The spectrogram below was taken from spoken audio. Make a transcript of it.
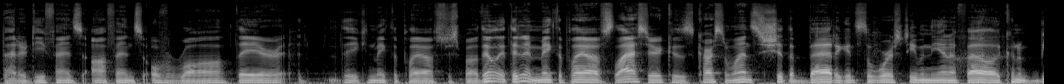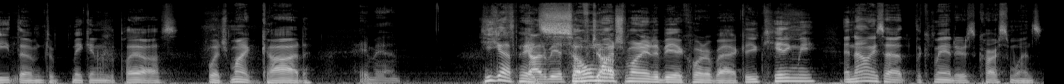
better defense, offense overall. They're they can make the playoffs just about. They only they didn't make the playoffs last year because Carson Wentz shit the bed against the worst team in the NFL. Couldn't beat them to make it into the playoffs. Which my God, Hey man, he got paid so much money to be a quarterback. Are you kidding me? And now he's at the Commanders, Carson Wentz.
